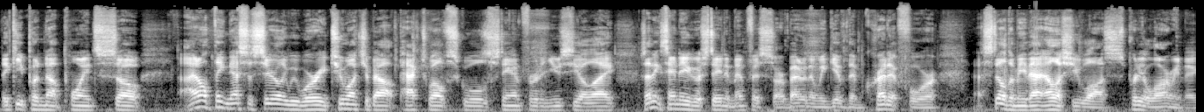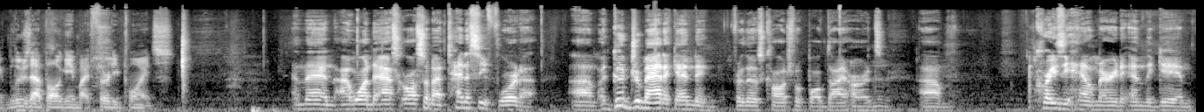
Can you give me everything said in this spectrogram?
They keep putting up points. So I don't think necessarily we worry too much about Pac 12 schools, Stanford and UCLA, because I think San Diego State and Memphis are better than we give them credit for. Uh, still, to me, that LSU loss is pretty alarming. They lose that ball game by 30 points. And then I wanted to ask also about Tennessee, Florida. Um, a good dramatic ending for those college football diehards. Um, crazy hail mary to end the game.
